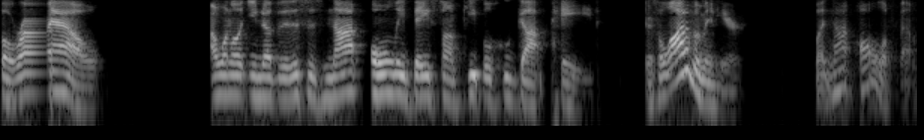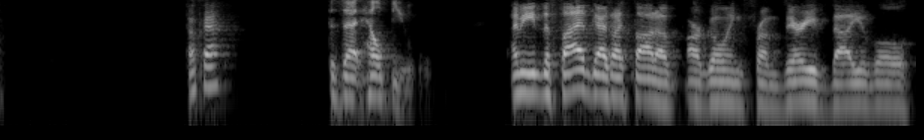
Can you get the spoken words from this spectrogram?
but right now, I want to let you know that this is not only based on people who got paid. There's a lot of them in here, but not all of them. Okay. Does that help you? I mean, the five guys I thought of are going from very valuable,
